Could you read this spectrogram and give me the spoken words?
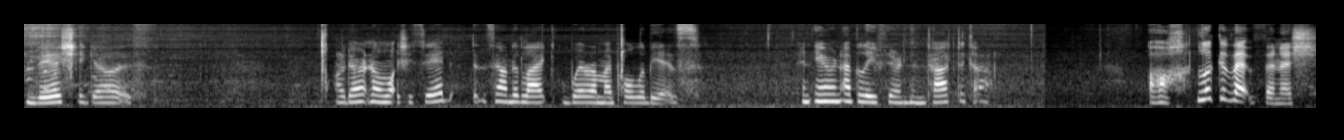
There she goes. I don't know what she said. It sounded like, where are my polar bears? And Erin, I believe they're in Antarctica. Oh, look at that finish.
